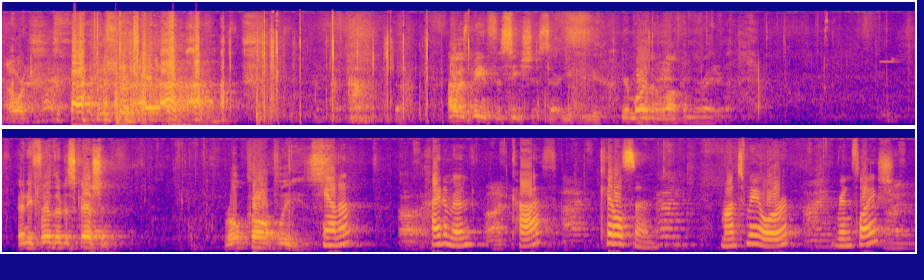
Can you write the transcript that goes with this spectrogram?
That'll work. I was being facetious there. You can, you're more than welcome to write it up. Any further discussion? Roll call, please. Hannah. Heidemann. Koth. Kittleson. Montemayor. Rindfleisch.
